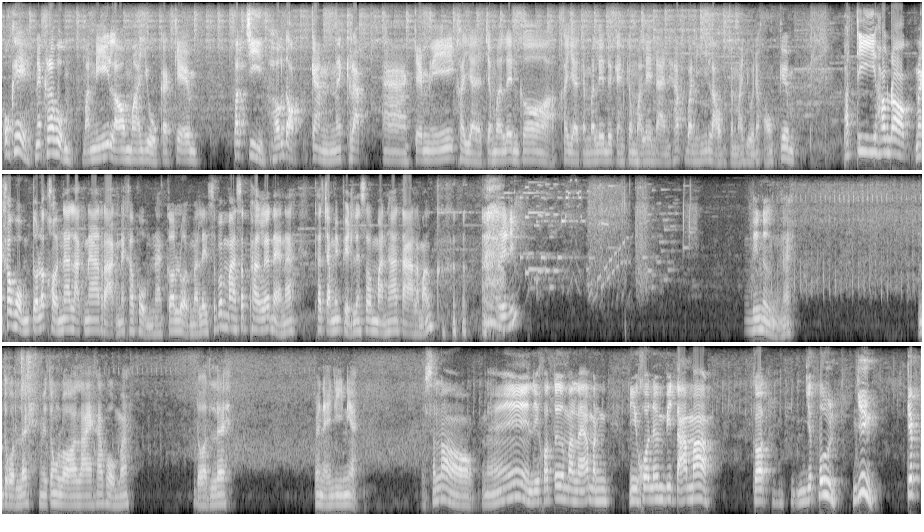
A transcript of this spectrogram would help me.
โอเคนะครับผม วันนี้เรามาอยู่กับเกม PUBG Hot Dog กันนะครับอ่าเกมนี้ใครอยากจะมาเล่นก็ใครอยากจะมาเล่นด้วยกันก็มาเล่นได้นะครับ วันนี้เราจะมาอยู่ในของเกม PUBG Hot Dog นะครับผมตัวละครน่ารักน่ารักนะครับผมนะก็โหลดมาเล่นสักประมาณสักพักแล้วแหละนะ ถ้าจำไม่ผิดเล่นสักประมาณห้าตาละมั้ง Ready ที่หนึ่งนะ โดดเลยไม่ต้องรออะไรครับผมอะ โดดเลย ไปไหนดีเนี่ยไปสลอกนี่รีคอร์เตอร์มาแล้วมันมีคนหนึงปีตามมา ก็ยิงปืน ยิง เก็บ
